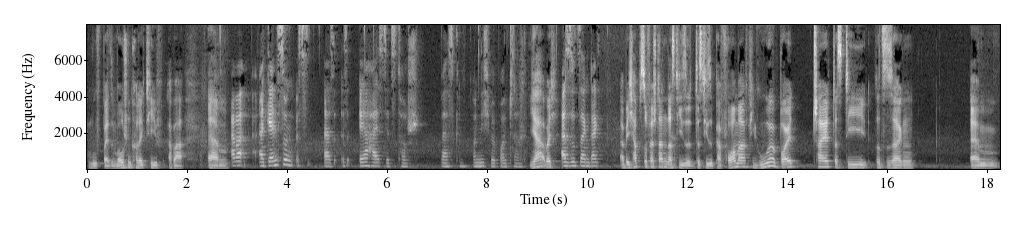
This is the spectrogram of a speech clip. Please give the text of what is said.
Move by the Motion Kollektiv, aber ähm, aber Ergänzung ist also, er heißt jetzt Tosh Baskin und nicht mehr Beutschand. Ja, aber ich. Also sozusagen da. Aber ich habe so verstanden, dass diese, dass diese Performer-Figur Beutschald, dass die sozusagen ähm,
